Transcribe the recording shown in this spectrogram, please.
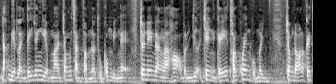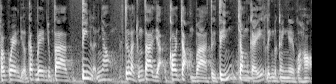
đặc biệt là những cái doanh nghiệp mà trong cái sản phẩm là thủ công mỹ nghệ. Cho nên rằng là họ vẫn dựa trên những cái thói quen của mình. Trong đó là cái thói quen giữa các bên chúng ta tin lẫn nhau. Tức là chúng ta dạ, coi trọng và tự tín trong cái lĩnh vực ngành nghề của họ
